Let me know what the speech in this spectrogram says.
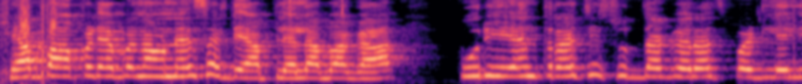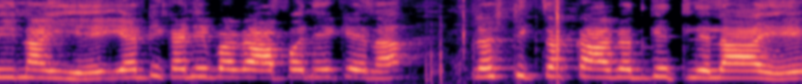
ह्या पापड्या बनवण्यासाठी आपल्याला बघा पुरी यंत्राची सुद्धा गरज पडलेली नाहीये. या ठिकाणी बघा आपण एक आहे ना प्लास्टिकचा कागद घेतलेला आहे.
